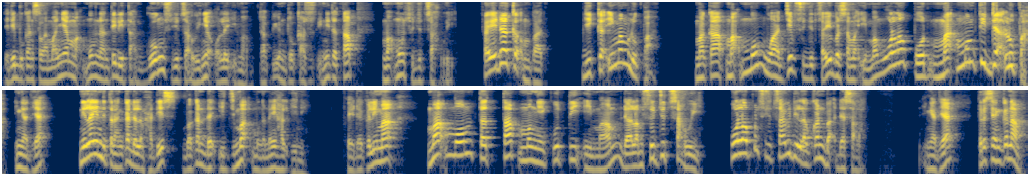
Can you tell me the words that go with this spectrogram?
Jadi bukan selamanya makmum nanti ditanggung sujud sahwinya oleh imam, tapi untuk kasus ini tetap makmum sujud sahwi. Faedah keempat, jika imam lupa, maka makmum wajib sujud sawi bersama imam walaupun makmum tidak lupa. Ingat ya, nilai yang diterangkan dalam hadis bahkan ada ijma mengenai hal ini. Faedah kelima, makmum tetap mengikuti imam dalam sujud sawi walaupun sujud sawi dilakukan ba'da salat. Ingat ya. Terus yang keenam,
